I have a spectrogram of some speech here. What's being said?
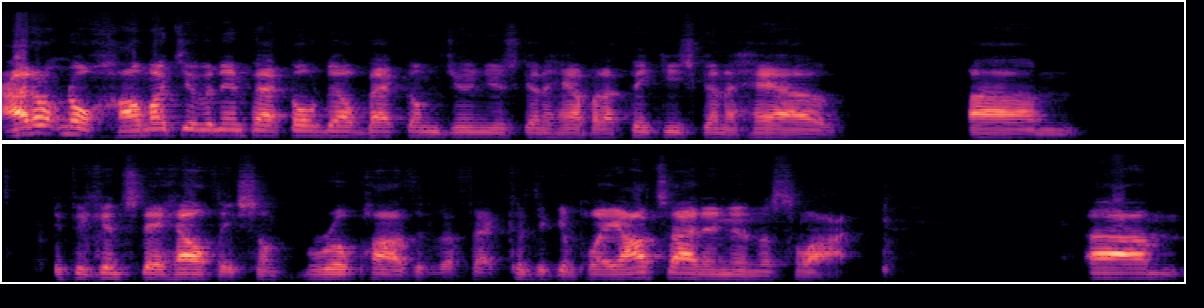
i don't know how much of an impact odell beckham jr is going to have but i think he's going to have um, if he can stay healthy, some real positive effect because he can play outside and in the slot. Um,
